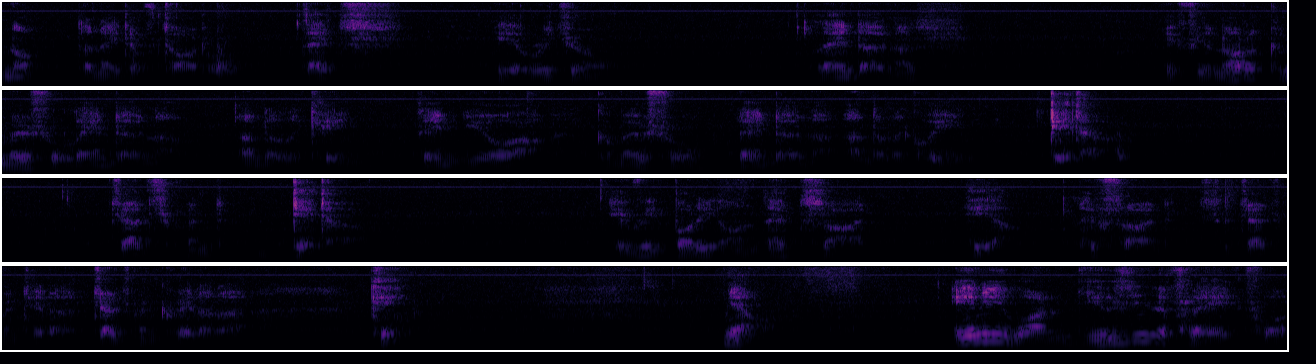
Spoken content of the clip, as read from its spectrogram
Not the native title, that's the original landowners. If you're not a commercial landowner, under the king, then you are commercial landowner under the queen, debtor. Judgment debtor. Everybody on that side, here, left side, is the judgment debtor, judgment creditor, king. Now, anyone using the flag for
